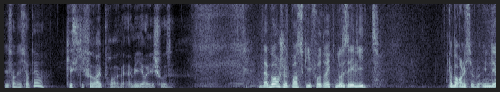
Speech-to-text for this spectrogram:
Descendez sur Terre. Qu'est-ce qu'il faudrait pour améliorer les choses? D'abord, je pense qu'il faudrait que nos élites D'abord, une des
